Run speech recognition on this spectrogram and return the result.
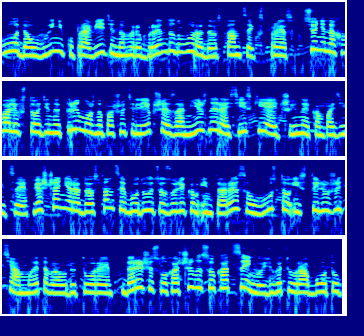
года ў выніку праведзенага рэбрэндынгу радыёстанцыі «Экспрэс». Сёння на хвалях 101,3 можна пачуць лепшыя замежныя расійскія айчынныя кампазіцыі. Вяшчанне радыёстанцыі будуецца з улікам інтарэсаў, густаў і стылю жыцця мэтавай аўдыторыі. Дарэчы, слухачы высока ацэньваюць гэтую работу.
